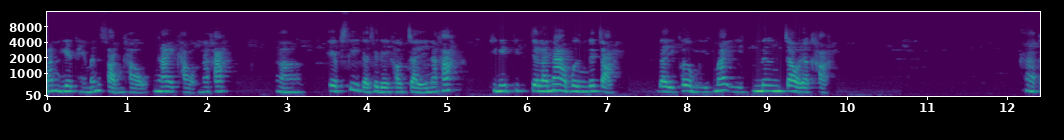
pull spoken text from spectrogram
มันเฮ็ดให้มันสั่นเขาง่ายเขานะคะเอฟซีก็สิได้เข้าใจนะคะพินิจพิจารณาเบิ่งเด้จ้ะ ได้เพิ่มอีกมาอีกหนึ่งเจ้าแล้วค่ะหาก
